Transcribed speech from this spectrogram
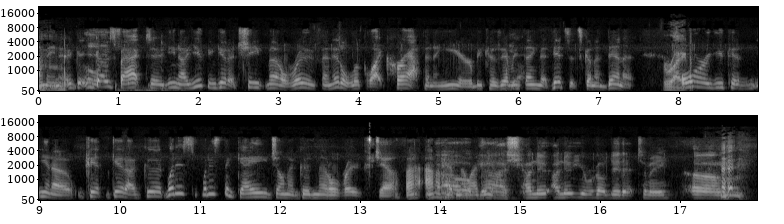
I mean, it, it Oh, goes back to you know you can get a cheap metal roof and it'll look like crap in a year because everything that hits it's going to dent it. Right. Or you could you know get get a good what is what is the gauge on a good metal roof, Jeff? I, I don't have oh no idea. gosh, I knew I knew you were going to do that to me. Um,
